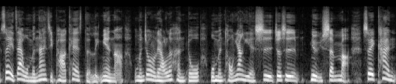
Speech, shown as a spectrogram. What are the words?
所以在我们那一集 Podcast 里面呢，我们就聊了很多，我们同样也是就是女生嘛，所以看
